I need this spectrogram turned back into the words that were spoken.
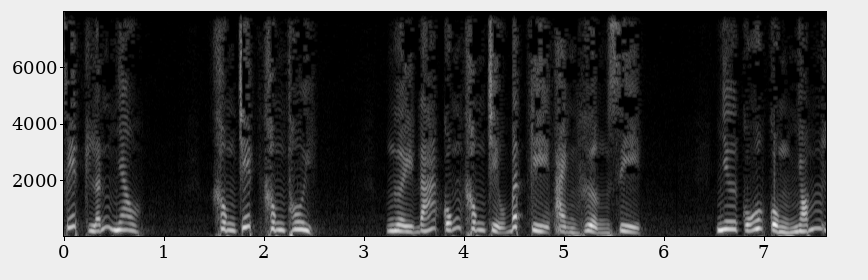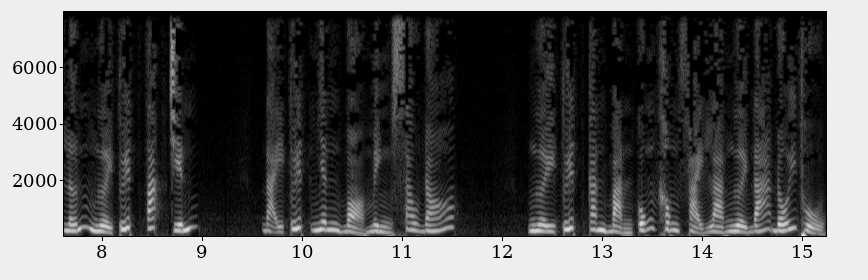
giết lẫn nhau, không chết không thôi, người đá cũng không chịu bất kỳ ảnh hưởng gì, như cũ cùng nhóm lớn người tuyết tác chiến, đại tuyết nhân bỏ mình sau đó, người tuyết căn bản cũng không phải là người đá đối thủ,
